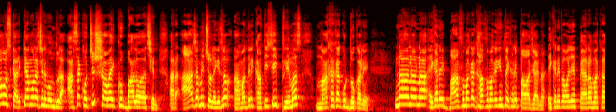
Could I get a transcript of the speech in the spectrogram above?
নমস্কার, কেমন আছেন বন্ধুরা? আশা করছি সবাই খুব ভালো আছেন। আর আজ আমি চলে গেছিলাম আমাদের কাঁথি সেই ফেমাস মাখা কাকুর দোকানে। না না না, এখানে বাঁশ মাখা, ঘাস মাখা কিন্তু এখানে পাওয়া যায় না। এখানে পাওয়া যায় প্যারা মাখা,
